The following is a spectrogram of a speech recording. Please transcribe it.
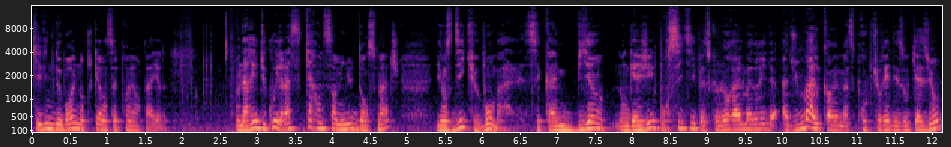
Kevin De Bruyne, en tout cas dans cette première période. On arrive du coup, il reste 45 minutes dans ce match. Et on se dit que bon, bah, c'est quand même bien engagé pour City parce que le Real Madrid a du mal quand même à se procurer des occasions.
